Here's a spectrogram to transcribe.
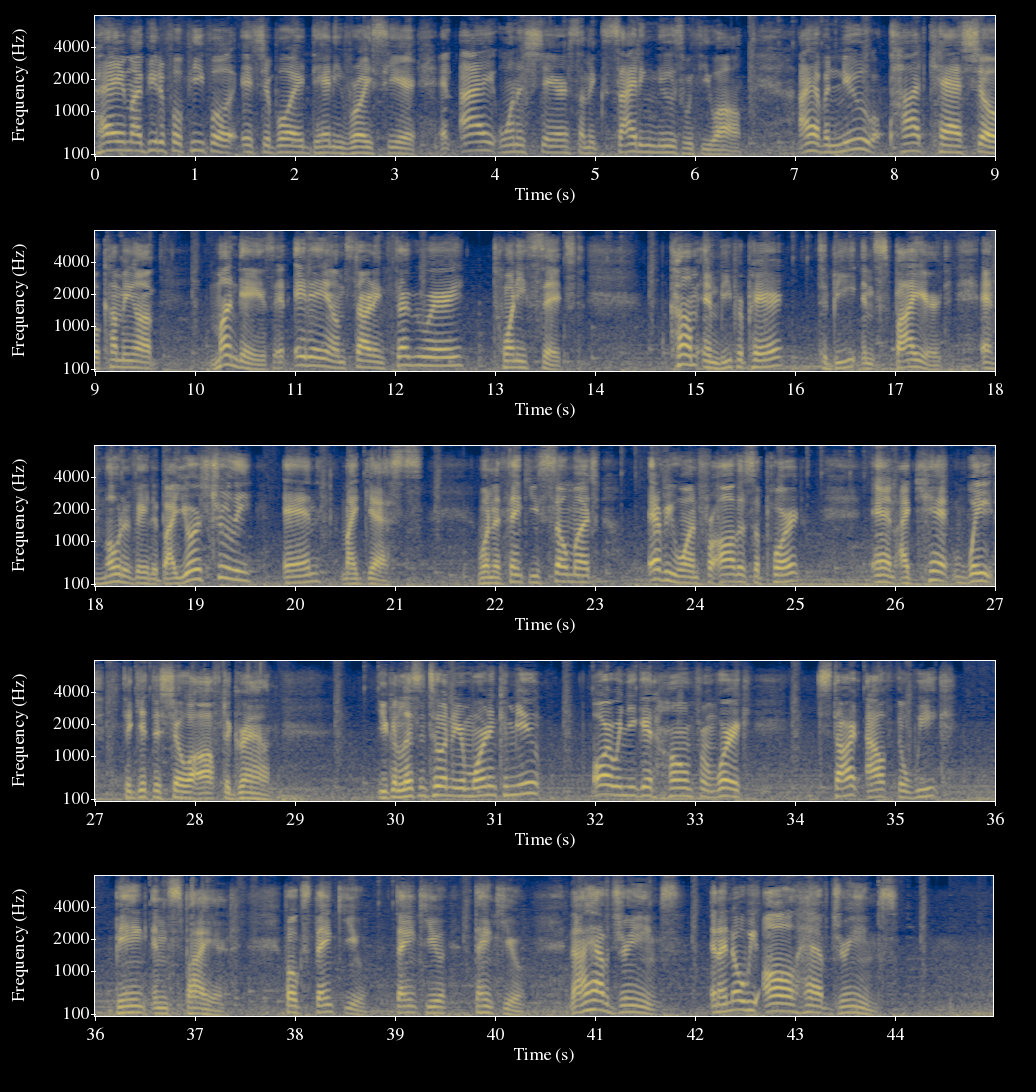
Hey, my beautiful people, it's your boy Danny Royce here, and I want to share some exciting news with you all. I have a new podcast show coming up Mondays at 8 a.m. starting February 26th. Come and be prepared to be inspired and motivated by yours truly and my guests. Want to thank you so much, everyone, for all the support, and I can't wait to get this show off the ground. You can listen to it in your morning commute or when you get home from work. Start out the week being inspired. Folks, thank you, thank you, thank you. Now, I have dreams, and I know we all have dreams,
